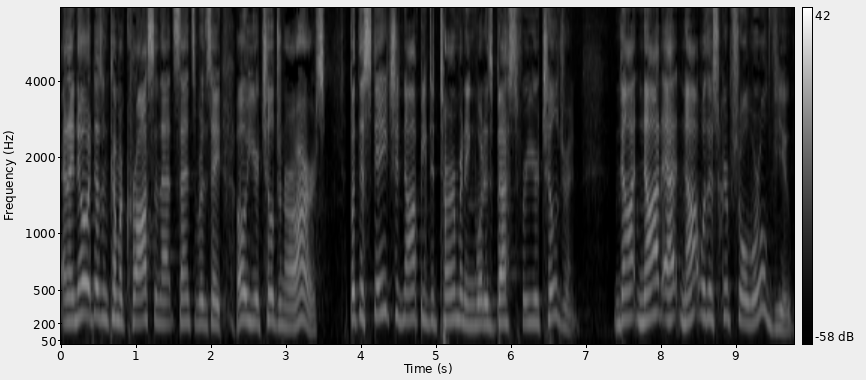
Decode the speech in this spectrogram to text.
And I know it doesn't come across in that sense where they say, oh, your children are ours. But the state should not be determining what is best for your children, not, not, at, not with a scriptural worldview.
